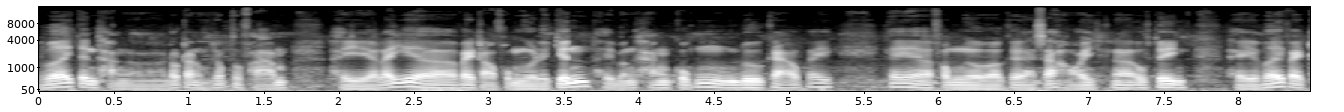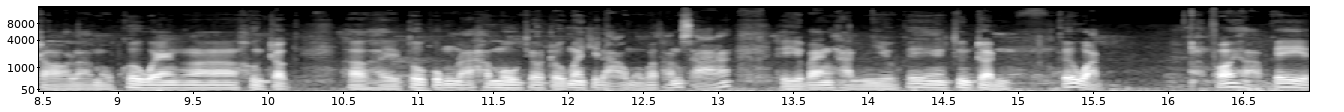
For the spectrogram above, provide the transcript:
Với tinh thần à, đấu tranh phòng chống tội phạm thì lấy à, vai trò phòng ngừa là chính, thì bản thân cũng đưa cao cái cái à, phòng ngừa cái xã hội ưu tiên. Thì với vai trò là một cơ quan thường trực ờ, thì tôi cũng đã tham mưu cho trưởng ban chỉ đạo một ba tám xã, thì ban hành nhiều cái chương trình, kế hoạch phối hợp cái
